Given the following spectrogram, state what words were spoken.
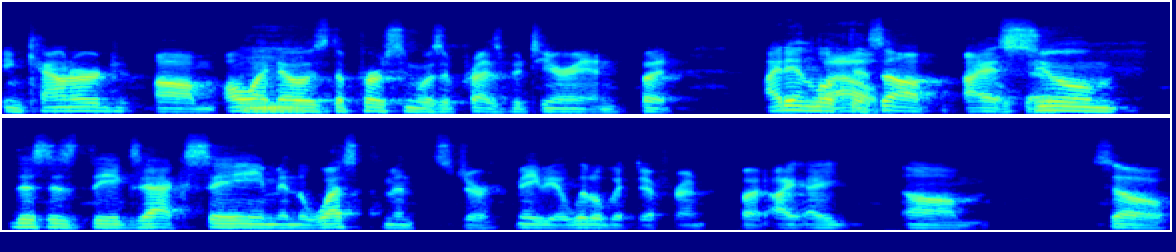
encountered. Um, all mm. I know hmm. is the person was a Presbyterian, but I didn't look wow. this up. I okay. assume this is the exact same in the Westminster, maybe a little bit different, but I, I um, so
